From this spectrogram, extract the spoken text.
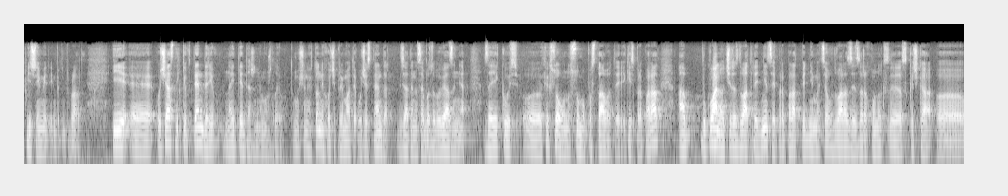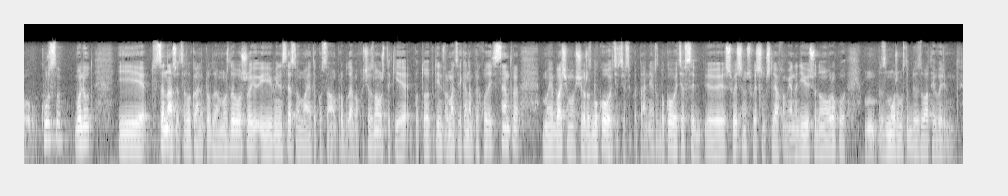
В більшій мірі імпортні препарати. І е, учасників тендерів знайти навіть неможливо, тому що ніхто не хоче приймати участь в тендер, взяти на себе зобов'язання за якусь е, фіксовану суму поставити якийсь препарат, а буквально через 2-3 дні цей препарат підніметься в два рази за рахунок е, скачка е, курсу валют. І це наша це локальна проблема. Можливо, що і міністерство має таку саму проблему. Хоча знову ж таки, по тій інформації, яка нам приходить з центру, ми бачимо, що розблоковуються ці всі питання, розблоковуються все е, швидшим швидшим шляхом. Я надіюся, що до нового року зможемо стабілізувати і вирівняти.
